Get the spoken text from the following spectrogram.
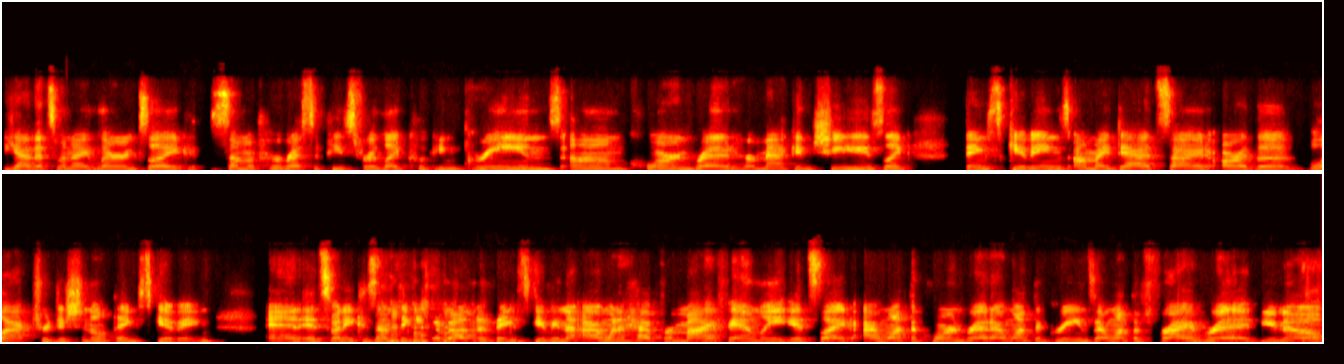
yeah that's when i learned like some of her recipes for like cooking greens um cornbread her mac and cheese like Thanksgivings on my dad's side are the Black traditional Thanksgiving. And it's funny because I'm thinking about the Thanksgiving that I want to have for my family. It's like, I want the cornbread, I want the greens, I want the fry bread, you know,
